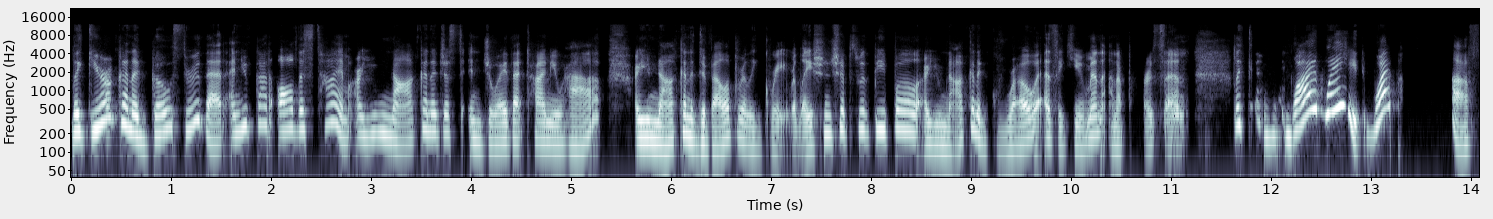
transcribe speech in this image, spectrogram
Like you're going to go through that and you've got all this time. Are you not going to just enjoy that time you have? Are you not going to develop really great relationships with people? Are you not going to grow as a human and a person? Like, why wait? Why off?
